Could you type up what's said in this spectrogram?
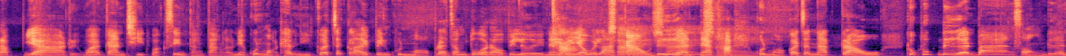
รับยาหรือว่าการฉีดวัคซีนต่างๆ แล้วเนี่ยคุณหมอท่านนี้ก็จะกลายเป็นคุณหมอประจำตัวเราไปเลย ในค่ะระยะเวลาใช่9เดือนนะคะใช่คุณหมอก็จะนัดเราทุกๆ เดือนบ้าง 2 เดือน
